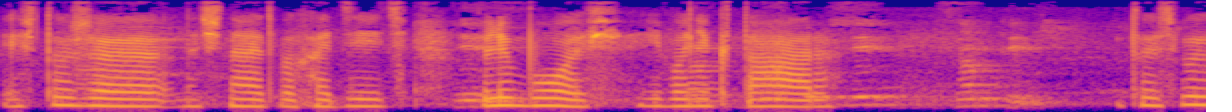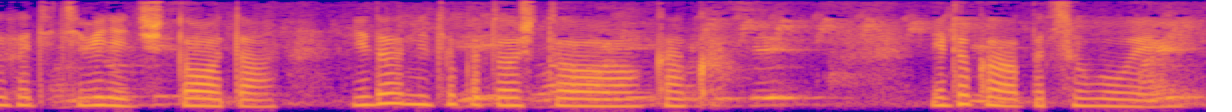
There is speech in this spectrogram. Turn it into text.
И что же начинает выходить? Любовь, его нектар. То есть вы хотите видеть что-то, не, то, не только то, что как не только поцелуи.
